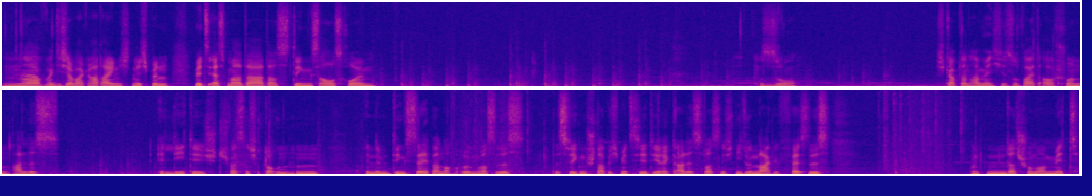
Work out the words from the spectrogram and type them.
Na, will ich aber gerade eigentlich nicht. Ich bin, will jetzt erstmal da das Dings ausräumen. So. Ich glaube, dann haben wir hier soweit auch schon alles erledigt. Ich weiß nicht, ob da unten in dem Dings selber noch irgendwas ist. Deswegen schnappe ich mir jetzt hier direkt alles, was nicht nied- und nagelfest ist. Und nehme das schon mal mit.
